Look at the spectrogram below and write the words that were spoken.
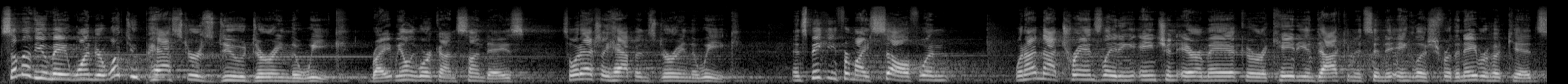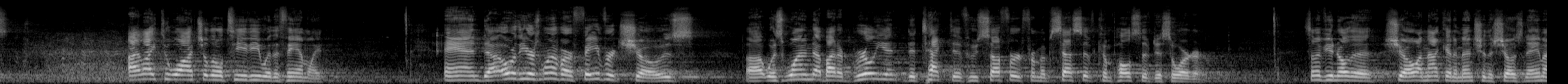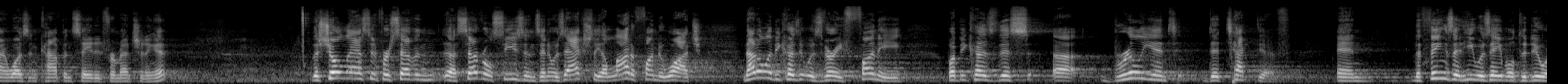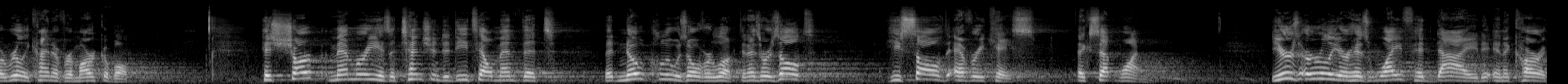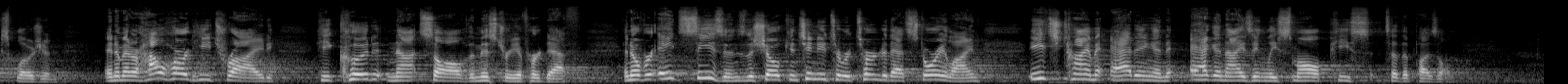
Some of you may wonder what do pastors do during the week, right? We only work on Sundays, so what actually happens during the week? And speaking for myself, when, when I'm not translating ancient Aramaic or Akkadian documents into English for the neighborhood kids, I like to watch a little TV with the family. And uh, over the years, one of our favorite shows uh, was one about a brilliant detective who suffered from obsessive compulsive disorder. Some of you know the show. I'm not going to mention the show's name. I wasn't compensated for mentioning it. The show lasted for seven, uh, several seasons, and it was actually a lot of fun to watch, not only because it was very funny, but because this uh, brilliant detective and the things that he was able to do are really kind of remarkable. His sharp memory, his attention to detail meant that, that no clue was overlooked. And as a result, he solved every case except one. Years earlier, his wife had died in a car explosion, and no matter how hard he tried, he could not solve the mystery of her death. And over eight seasons, the show continued to return to that storyline, each time adding an agonizingly small piece to the puzzle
